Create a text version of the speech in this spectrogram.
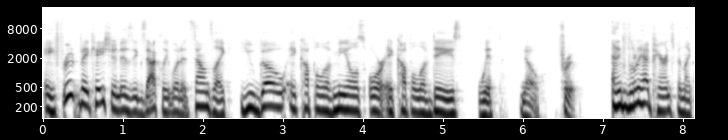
A fruit vacation is exactly what it sounds like. You go a couple of meals or a couple of days with no fruit. And I've literally had parents been like,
